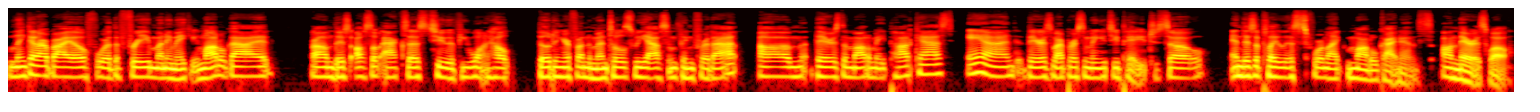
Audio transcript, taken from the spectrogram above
link in our bio for the free money making model guide. Um, there's also access to if you want help building your fundamentals, we have something for that. Um, there's the Model Made podcast and there's my personal YouTube page. So, and there's a playlist for like model guidance on there as well.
